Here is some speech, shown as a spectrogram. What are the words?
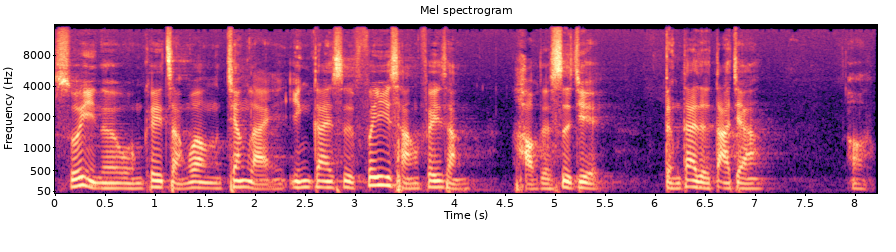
所以呢，我们可以展望将来，应该是非常非常好的世界，等待着大家。好，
